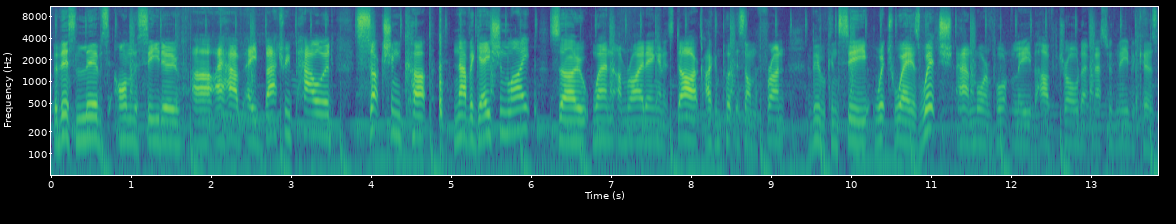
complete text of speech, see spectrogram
But this lives on the Sea-Doo. Uh, I have a battery powered suction cup navigation light. So when I'm riding and it's dark, I can put this on the front and people can see which way is which. And more importantly, the Harbor Patrol don't mess with me because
